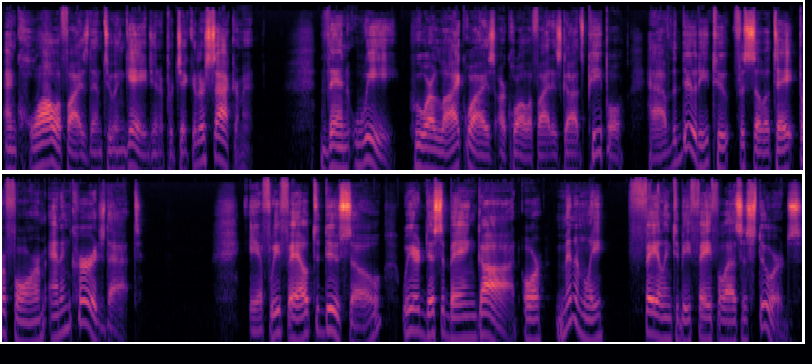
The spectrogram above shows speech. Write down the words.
and qualifies them to engage in a particular sacrament, then we, who are likewise are qualified as God's people, have the duty to facilitate, perform, and encourage that. If we fail to do so, we are disobeying God, or minimally failing to be faithful as his stewards.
